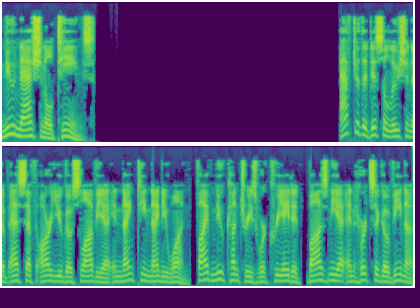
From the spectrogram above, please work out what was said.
New national teams After the dissolution of SFR Yugoslavia in 1991, five new countries were created, Bosnia and Herzegovina,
